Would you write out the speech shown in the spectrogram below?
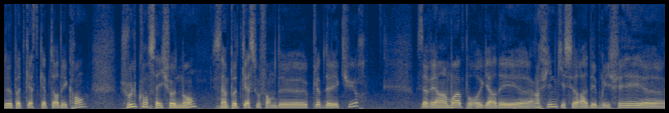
le podcast Capteur d'écran, je vous le conseille chaudement. C'est un podcast sous forme de club de lecture. Vous avez un mois pour regarder euh, un film qui sera débriefé euh,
